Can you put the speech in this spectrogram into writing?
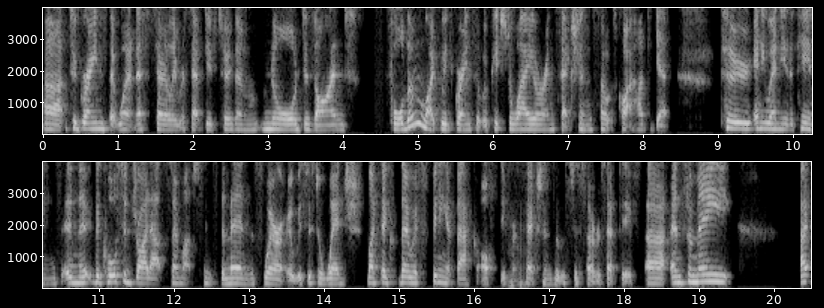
uh, to greens that weren't necessarily receptive to them nor designed for them, like with greens that were pitched away or in sections. So it's quite hard to get to anywhere near the pins. And the, the course had dried out so much since the men's, where it was just a wedge. Like they, they were spinning it back off different mm-hmm. sections. It was just so receptive. Uh, and for me, I,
